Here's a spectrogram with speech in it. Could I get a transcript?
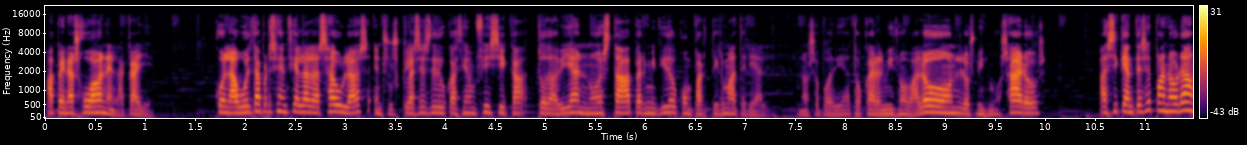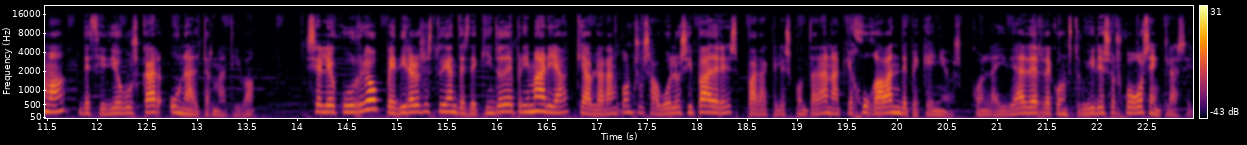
Apenas jugaban en la calle. Con la vuelta presencial a las aulas, en sus clases de educación física todavía no estaba permitido compartir material. No se podía tocar el mismo balón, los mismos aros, Así que ante ese panorama decidió buscar una alternativa. Se le ocurrió pedir a los estudiantes de quinto de primaria que hablaran con sus abuelos y padres para que les contaran a qué jugaban de pequeños, con la idea de reconstruir esos juegos en clase.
